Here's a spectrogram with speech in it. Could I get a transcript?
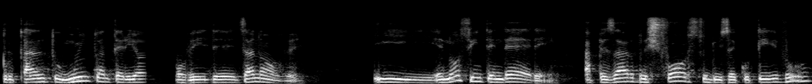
portanto, muito anterior à Covid-19. E, em nosso entender, apesar do esforço do executivo,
